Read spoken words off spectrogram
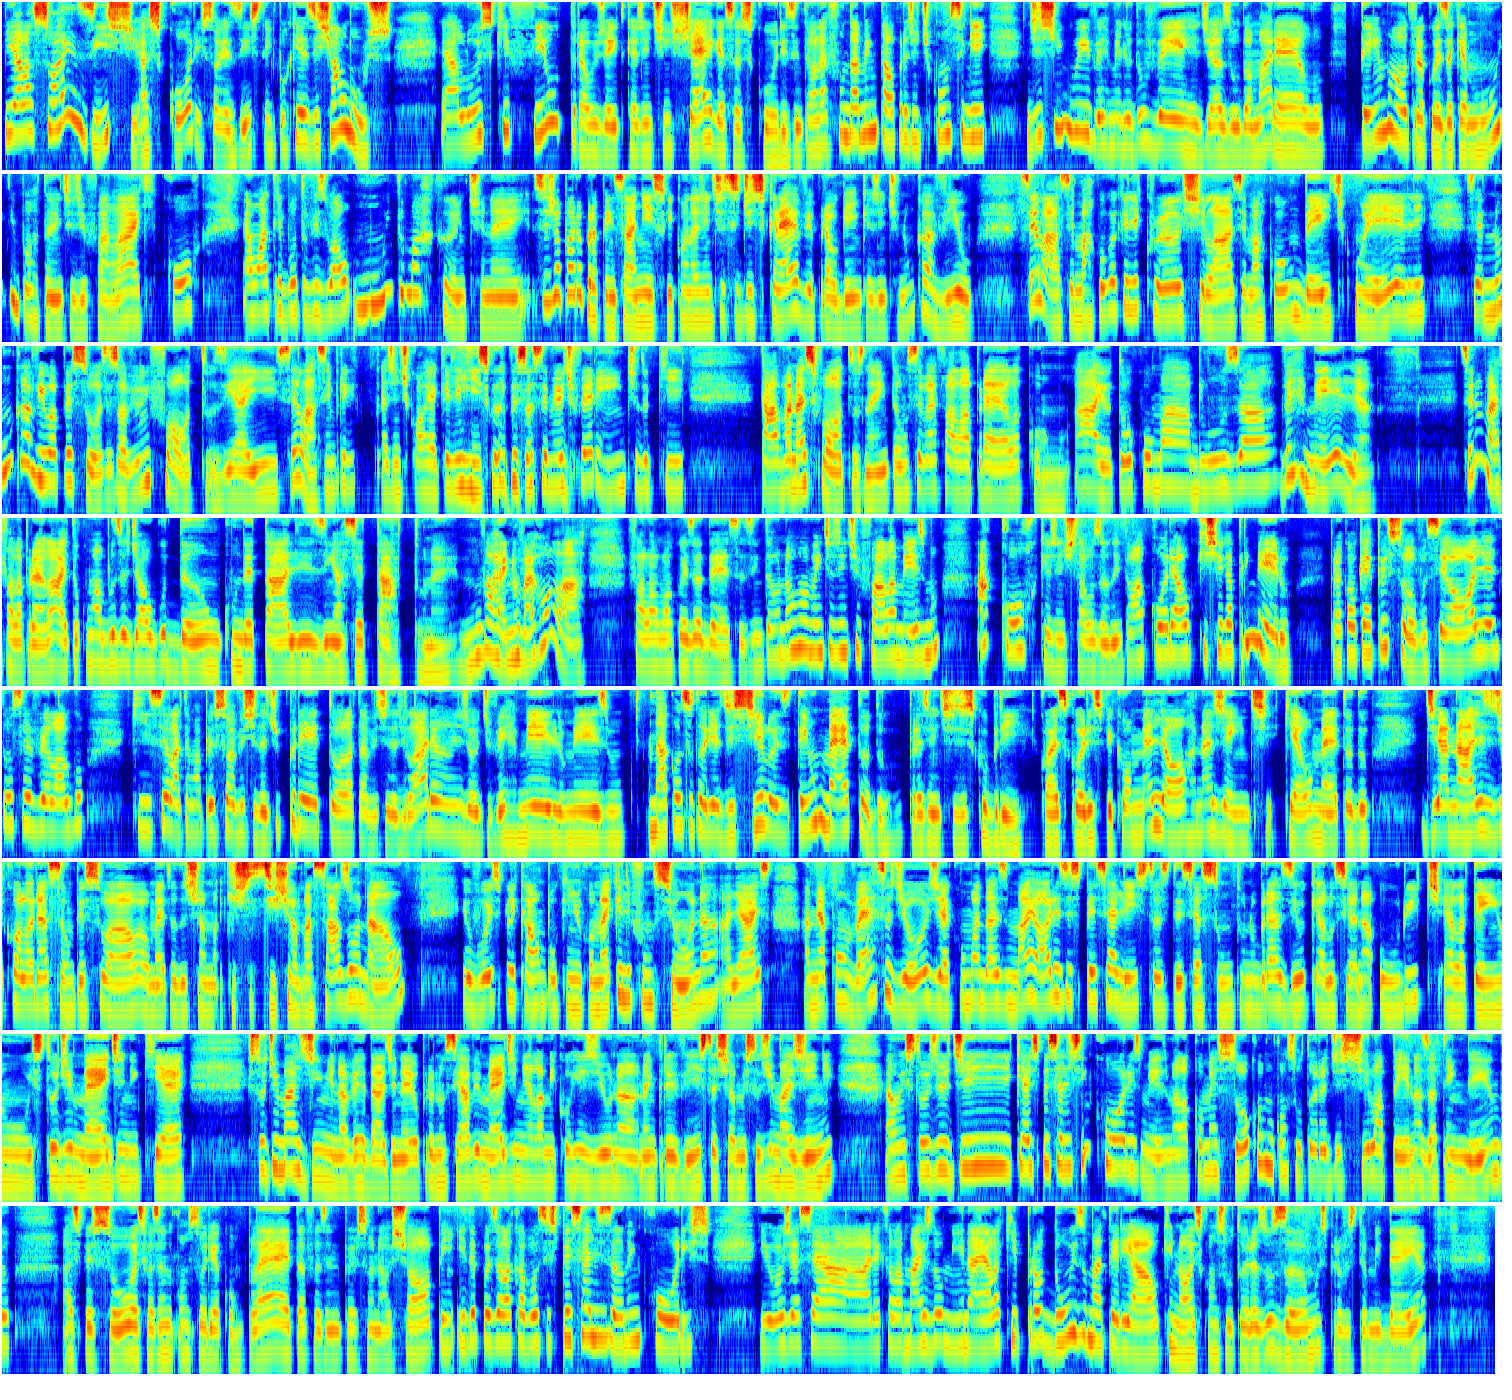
E ela só existe, as cores só existem porque existe a luz. É a luz que filtra o jeito que a gente enxerga essas cores. Então, ela é fundamental para a gente conseguir distinguir vermelho do verde, azul do amarelo. Tem uma outra coisa que é muito importante de falar, é que cor é um atributo visual muito marcante, né? Você já parou para pensar nisso que quando a gente se descreve para alguém que a gente nunca viu, sei lá, você marcou com aquele crush lá, você marcou um date com ele, você nunca viu a pessoa, você só viu em fotos e aí, sei lá, sempre a gente corre aquele risco da pessoa ser meio diferente do que tava nas fotos, né? Então você vai falar para ela como: "Ah, eu tô com uma blusa vermelha". Você não vai falar para ela: "Ah, eu tô com uma blusa de algodão com detalhes em acetato", né? Não vai, não vai rolar falar uma coisa dessas. Então, normalmente a gente fala mesmo a cor que a gente está usando. Então, a cor é algo que chega primeiro para qualquer pessoa. Você olha, então você vê logo que, sei lá, tem uma pessoa vestida de preto, ou ela tá vestida de laranja ou de vermelho mesmo. Na consultoria de estilo tem um método pra gente descobrir quais cores ficam melhor na gente, que é o método de análise de coloração pessoal, é o método chama, que se chama sazonal eu vou explicar um pouquinho como é que ele funciona. Aliás, a minha conversa de hoje é com uma das maiores especialistas desse assunto no Brasil, que é a Luciana Ulrich. Ela tem o Studio Imagine, que é Estúdio Imagine, na verdade, né? Eu pronunciava Imagine, ela me corrigiu na, na entrevista, chama Estúdio Imagine. É um estúdio de que é especialista em cores mesmo. Ela começou como consultora de estilo apenas, atendendo as pessoas, fazendo consultoria completa, fazendo personal shopping, e depois ela acabou se especializando em cores. E hoje essa é a área que ela mais domina, ela que produz o material que nós consultoras usamos, para você ter uma ideia.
